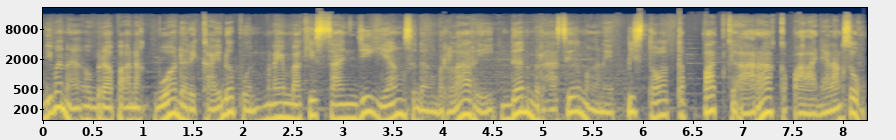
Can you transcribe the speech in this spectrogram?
di mana beberapa anak buah dari Kaido pun menembaki Sanji yang sedang berlari dan berhasil mengenai pistol tepat ke arah kepalanya langsung.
